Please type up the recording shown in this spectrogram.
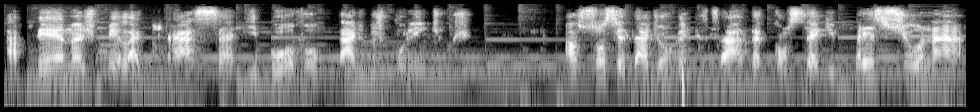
apenas pela graça e boa vontade dos políticos. A sociedade organizada consegue pressionar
